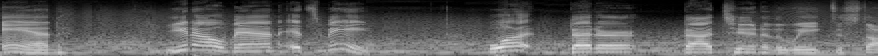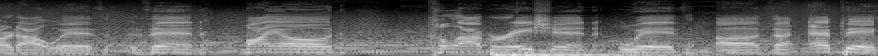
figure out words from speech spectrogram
And you know, man, it's me. What better bad tune of the week to start out with than my own collaboration with uh, the epic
